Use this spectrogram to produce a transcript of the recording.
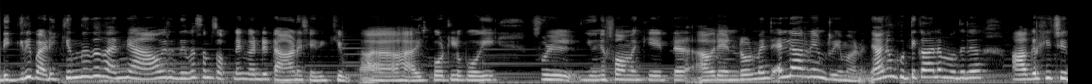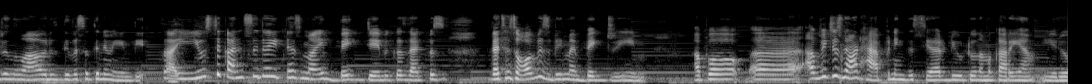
ഡിഗ്രി പഠിക്കുന്നത് തന്നെ ആ ഒരു ദിവസം സ്വപ്നം കണ്ടിട്ടാണ് ശരിക്കും ഹൈക്കോർട്ടിൽ പോയി ഫുൾ യൂണിഫോം ഒക്കെ ഇട്ട് ആ ഒരു എൻറോൾമെന്റ് എല്ലാവരുടെയും ഡ്രീമാണ് ഞാനും കുട്ടിക്കാലം മുതൽ ആഗ്രഹിച്ചിരുന്നു ആ ഒരു ദിവസത്തിന് വേണ്ടി. I use to consider it as my big day because that was that has always been my big dream അപ്പോൾ which is not happening this year due to നമുക്കറിയാം ഈ ഒരു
